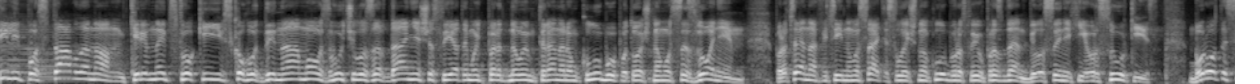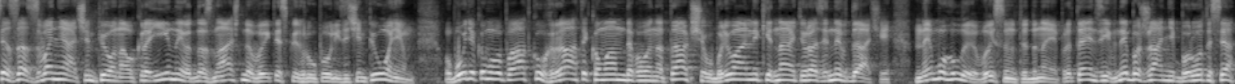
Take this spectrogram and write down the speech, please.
Цілі поставлено. Керівництво київського Динамо озвучило завдання, що стоятимуть перед новим тренером клубу у поточному сезоні. Про це на офіційному сайті столичного клубу розповів президент Білосиніх Ігор Суркіс. Боротися за звання чемпіона України і однозначно вийти з підгрупи у лізі чемпіонів. У будь-якому випадку грати команда повинна так, щоб уболівальники навіть у разі невдачі не могли висунути до неї претензій в небажанні боротися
